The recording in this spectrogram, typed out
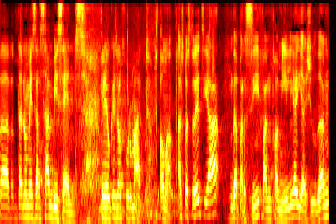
de, de només el Sant Vicenç? Creieu que és el format? Home, els pastorets ja de per si fan família i ajuden,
